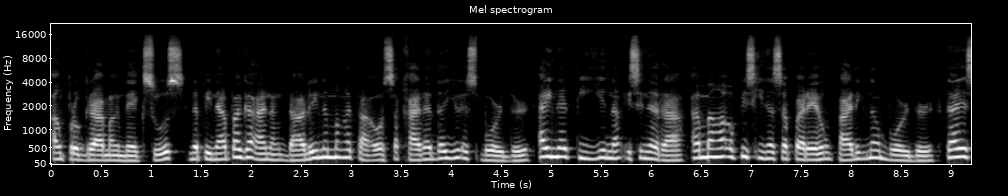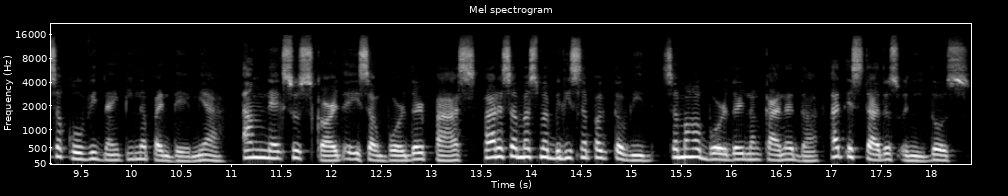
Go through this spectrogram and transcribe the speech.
Ang programang Nexus na pinapagaan ang daloy ng mga tao sa Canada-US border ay natigil ng isinara ang mga opisina sa parehong panig ng border dahil sa COVID-19 na pandemya. Ang Nexus Card ay isang border pass para sa mas mabilis na pagtawid sa mga border ng Canada at Estados Unidos.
